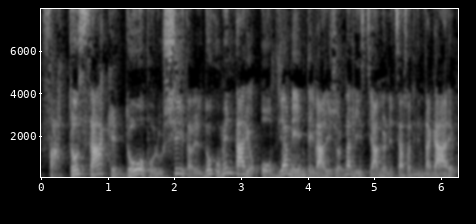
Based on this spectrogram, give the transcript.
Fatto sta che dopo l'uscita del documentario ovviamente i vari giornalisti hanno iniziato ad indagare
